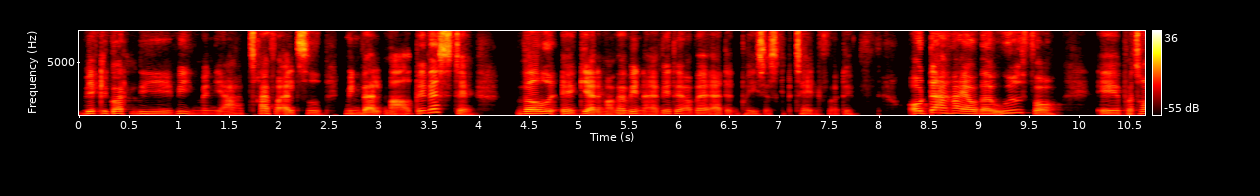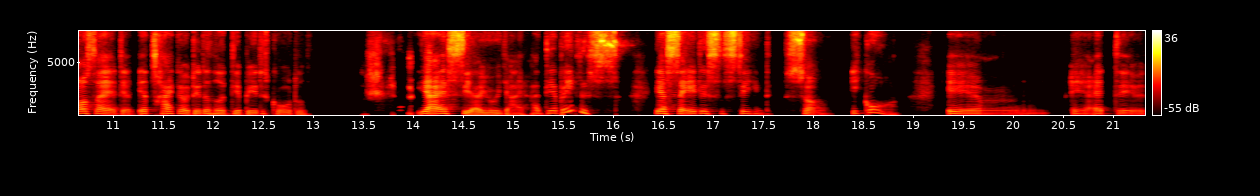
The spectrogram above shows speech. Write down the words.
virkelig godt lide vin, men jeg træffer altid min valg meget bevidste. Øh, hvad øh, giver det mig? Hvad vinder jeg ved det? Og hvad er den pris, jeg skal betale for det? Og der har jeg jo været ude for, øh, på trods af, at jeg, jeg trækker jo det, der hedder diabeteskortet. Jeg siger jo, at jeg har diabetes. Jeg sagde det så sent som i går. Øhm, øh, at øh,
